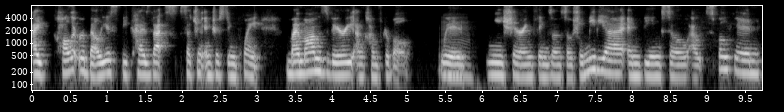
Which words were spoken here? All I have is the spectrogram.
I call it rebellious because that's such an interesting point. My mom's very uncomfortable with mm. me sharing things on social media and being so outspoken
